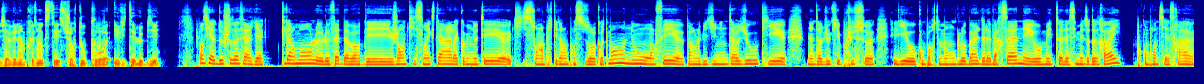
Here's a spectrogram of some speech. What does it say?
j'avais l'impression que c'était surtout pour éviter le biais. Je pense qu'il y a deux choses à faire. Il y a clairement le, fait d'avoir des gens qui sont extérieurs à la communauté, euh, qui sont impliqués dans le processus de recrutement. Nous, on le fait euh, par le biais d'une interview qui est une interview qui est plus euh, liée au comportement global de la personne et aux méthodes, à ses méthodes de travail pour comprendre si elle sera euh,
